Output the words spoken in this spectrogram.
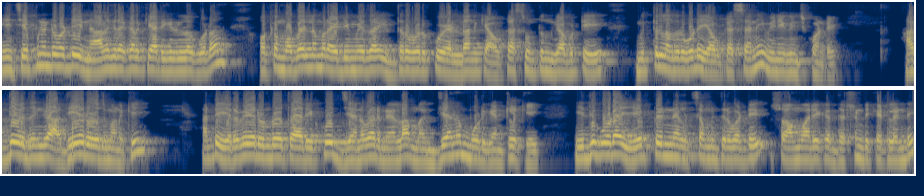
నేను చెప్పినటువంటి నాలుగు రకాల కేటగిరీలో కూడా ఒక మొబైల్ నెంబర్ ఐడి మీద ఇద్దరు వరకు వెళ్ళడానికి అవకాశం ఉంటుంది కాబట్టి మిత్రులందరూ కూడా ఈ అవకాశాన్ని వినియోగించుకోండి. అదేవిధంగా అదే రోజు మనకి అంటే ఇరవై రెండవ తారీఖు జనవరి నెల మధ్యాహ్నం మూడు గంటలకి ఇది కూడా ఏప్రిల్ నెలకు సంబంధించినటువంటి సోమవారి యొక్క దర్శన టికెట్లు అండి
